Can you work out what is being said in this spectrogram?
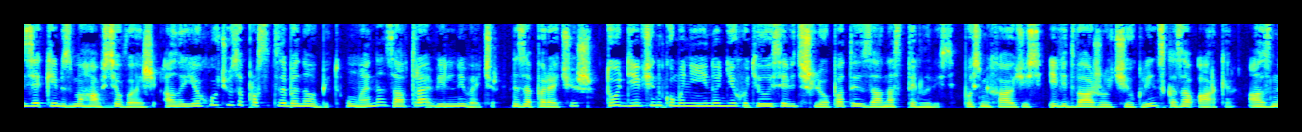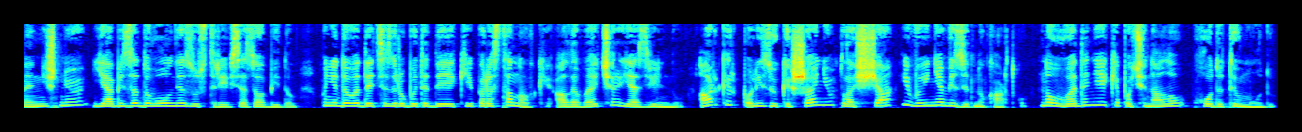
з яким змагався вежі, але я хочу запросити тебе на обід. У мене завтра вільний вечір. Не заперечуєш? Ту дівчинку мені іноді хотілося відшльопати за настирливість, посміхаючись і відважуючи уклін, сказав Аркер. А з нинішньою я без задоволення зустрівся за обідом. Мені доведеться зробити деякі перестановки, але вечір я звільну. Аркер поліз у кишеню, плаща і вийняв візитну картку. Нововведення, яке починало входити в моду.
